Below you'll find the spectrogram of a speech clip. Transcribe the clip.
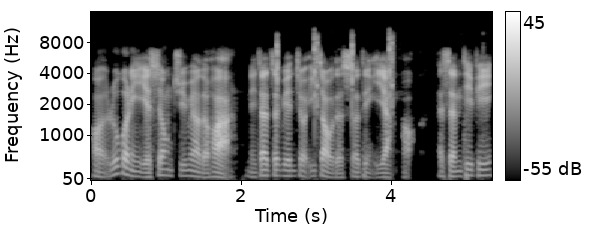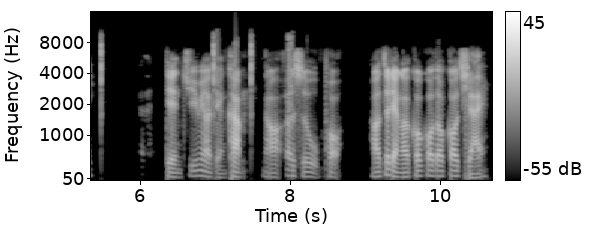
好，如果你也是用 Gmail 的话，你在这边就依照我的设定一样，好，SMTP 点 Gmail 点 com，然后二十五 p 好，这两个勾勾都勾起来。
